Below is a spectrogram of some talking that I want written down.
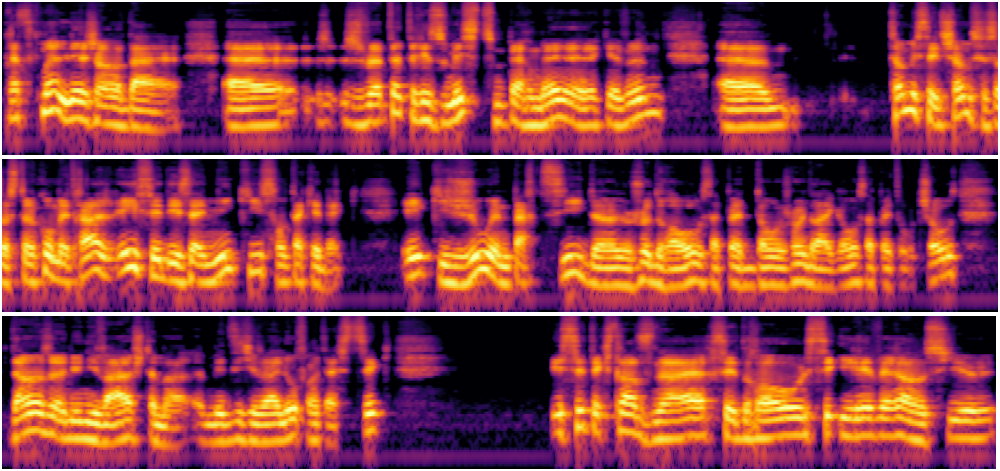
pratiquement légendaire. Euh, je vais peut-être résumer, si tu me permets, euh, Kevin. Euh, Tom et ses chums, c'est ça, c'est un court-métrage et c'est des amis qui sont à Québec et qui jouent une partie d'un jeu de rôle, ça peut être Donjons et Dragons, ça peut être autre chose, dans un univers justement médiévalo-fantastique et c'est extraordinaire, c'est drôle, c'est irrévérencieux.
